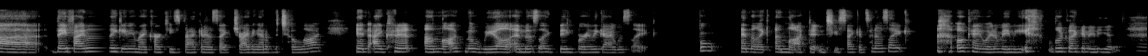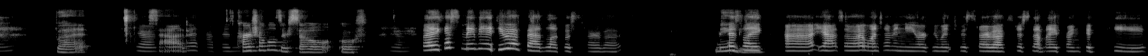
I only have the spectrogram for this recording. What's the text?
my uh, they finally gave me my car keys back, and I was like driving out of the tow lot, and I couldn't unlock the wheel, and this like big burly guy was like, "Boop," and like unlocked it in two seconds, and I was like, okay, way to make me look like an idiot. But Yeah, sad. happened. Car troubles are so oof. Yeah. But I guess maybe I do have bad luck with Starbucks. Maybe. Because like, Maybe. Uh yeah, so at one time in New York we went to a Starbucks just so that my friend could pee.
